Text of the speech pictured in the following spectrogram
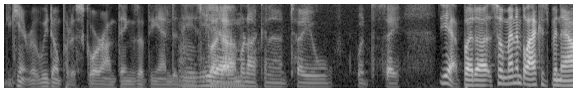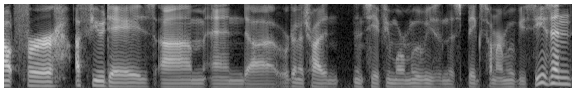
you can't really. We don't put a score on things at the end of these. yeah, but, um, we're not gonna tell you what to say. Yeah, but uh, so Men in Black has been out for a few days, um, and uh, we're gonna try to and see a few more movies in this big summer movie season.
